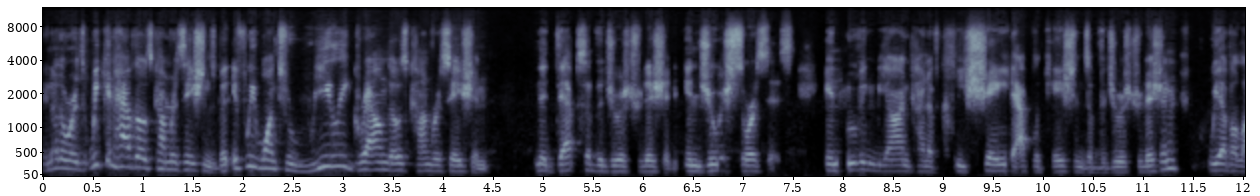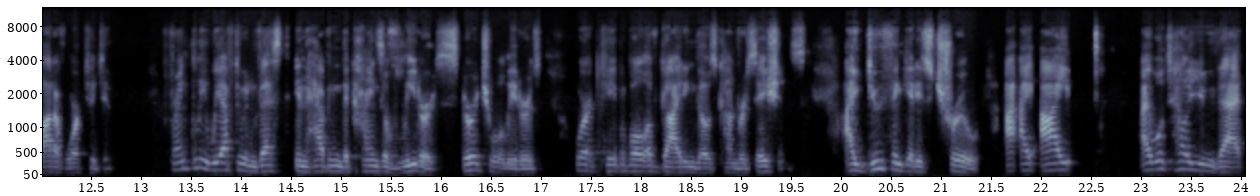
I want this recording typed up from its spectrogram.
In other words, we can have those conversations, but if we want to really ground those conversations in the depths of the Jewish tradition, in Jewish sources, in moving beyond kind of cliched applications of the Jewish tradition, we have a lot of work to do. Frankly, we have to invest in having the kinds of leaders, spiritual leaders, who are capable of guiding those conversations. I do think it is true. I, I, I will tell you that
